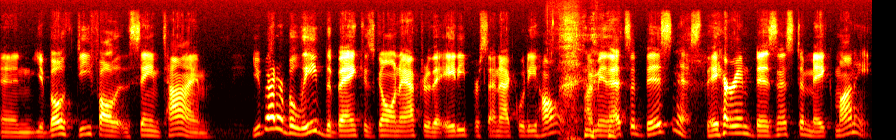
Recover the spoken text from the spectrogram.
and you both default at the same time, you better believe the bank is going after the 80% equity home. I mean, that's a business. They are in business to make money.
